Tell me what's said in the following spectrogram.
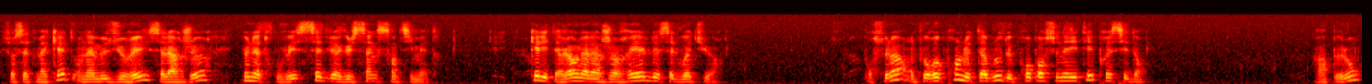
Sur cette maquette, on a mesuré sa largeur et on a trouvé 7,5 cm. Quelle est alors la largeur réelle de cette voiture? Pour cela, on peut reprendre le tableau de proportionnalité précédent. Rappelons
